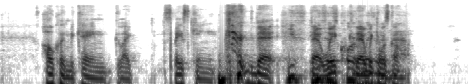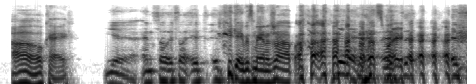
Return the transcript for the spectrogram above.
Hulkling became like Space King. that he's, that he's Wick that Wiccan was going. Oh, okay. Yeah, and so it's like it's, it's he gave his man a job. yeah, that's right. It's, it's,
